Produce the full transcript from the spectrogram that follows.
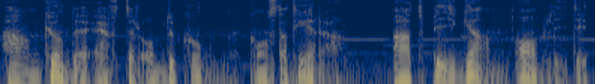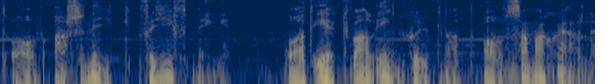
Han kunde efter obduktion konstatera att pigan avlidit av arsenikförgiftning och att Ekvall insjuknat av samma skäl.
